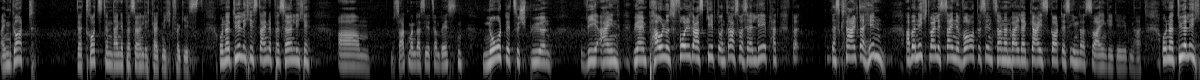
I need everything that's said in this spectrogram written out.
ein Gott, der trotzdem deine Persönlichkeit nicht vergisst. Und natürlich ist deine persönliche, ähm, sagt man das jetzt am besten, Note zu spüren, wie ein, wie ein Paulus Vollgas gibt und das, was er erlebt hat, das knallt dahin aber nicht, weil es seine Worte sind, sondern weil der Geist Gottes ihm das so eingegeben hat. Und natürlich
